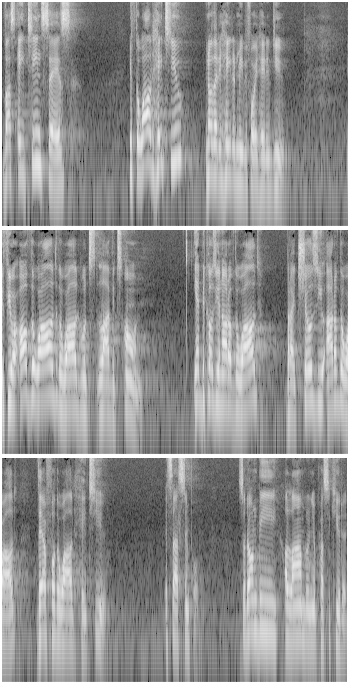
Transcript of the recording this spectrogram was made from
Verse 18 says, If the world hates you, you know that it hated me before it hated you. If you are of the world, the world would love its own. Yet because you're not of the world, but I chose you out of the world, therefore the world hates you. It's that simple. So don't be alarmed when you're persecuted.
